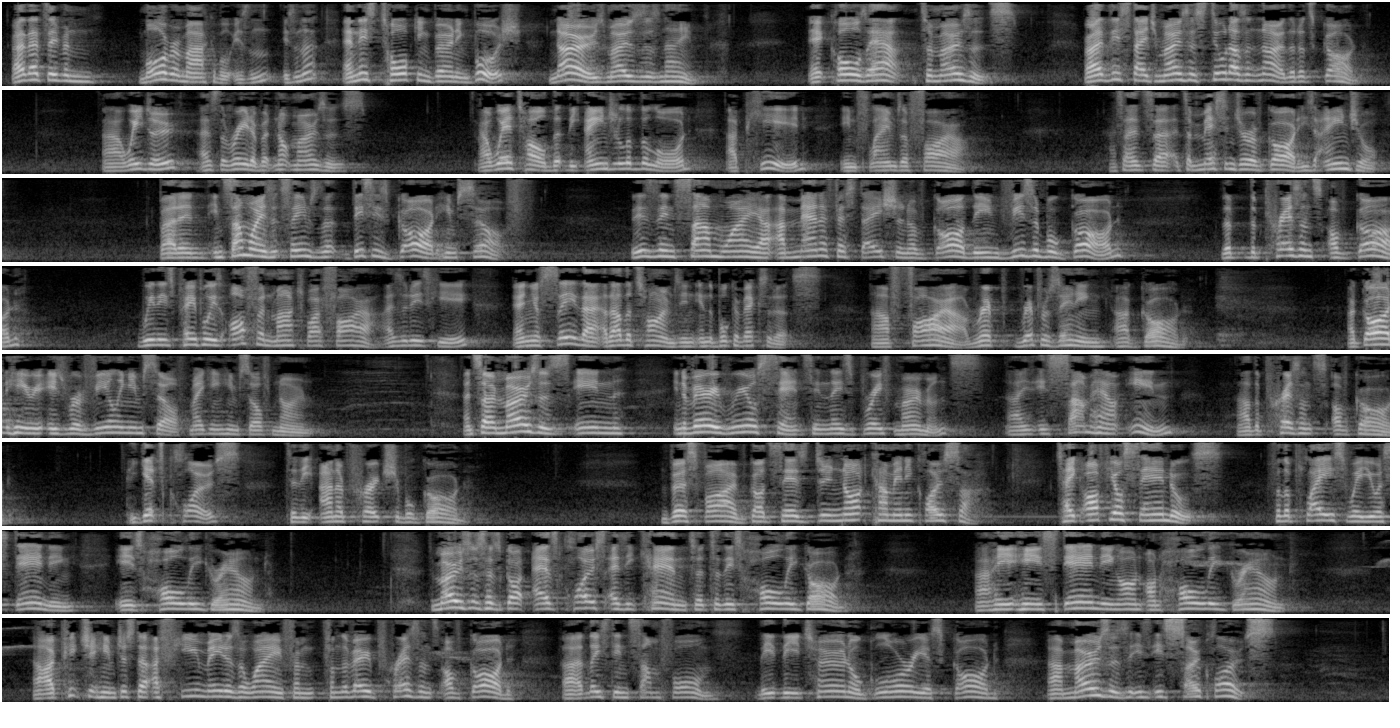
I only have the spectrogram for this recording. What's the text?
Right? That's even more remarkable, isn't, isn't it? And this talking burning bush knows Moses' name. It calls out to Moses. Right at this stage, Moses still doesn't know that it's God. Uh, we do, as the reader, but not Moses. Uh, we're told that the angel of the Lord appeared in flames of fire. Uh, so it's a, it's a messenger of God, his angel. But in, in some ways it seems that this is God himself. This is in some way a, a manifestation of God, the invisible God, the, the presence of God with his people is often marked by fire, as it is here. And you'll see that at other times in, in the book of Exodus. Uh, fire rep, representing uh, God. Uh, God here is revealing himself, making himself known. And so Moses in in a very real sense, in these brief moments, uh, is somehow in uh, the presence of God. He gets close to the unapproachable God. In verse 5, God says, Do not come any closer. Take off your sandals, for the place where you are standing is holy ground. Moses has got as close as he can to, to this holy God. Uh, he, is standing on, on holy ground. I picture him just a, a, few meters away from, from the very presence of God, uh, at least in some form. The, the eternal, glorious God. Uh, Moses is, is so close.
